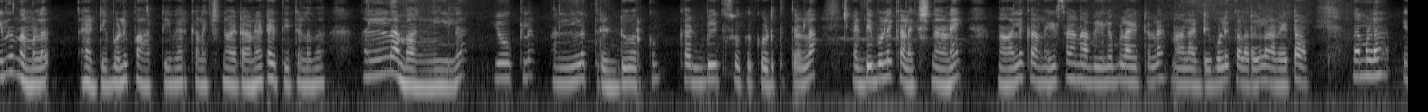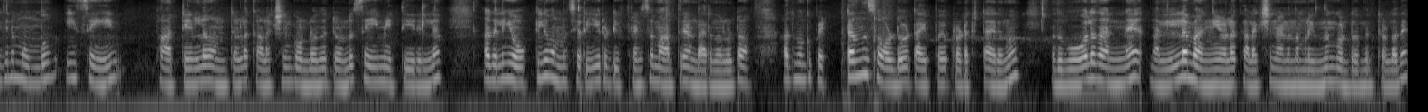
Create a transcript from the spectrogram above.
ഇന്ന് നമ്മൾ അടിപൊളി പാർട്ടി വെയർ കളക്ഷനുമായിട്ടാണ് കേട്ടോ എത്തിയിട്ടുള്ളത്. നല്ല ഭംഗിയിൽ യോക്കിൽ നല്ല ത്രെഡ് വർക്കും കട്ട് ബീഡ്സും ഒക്കെ കൊടുത്തിട്ടുള്ള അടിപൊളി കളക്ഷനാണ്. നാല് കളേഴ്സാണ് അവൈലബിൾ ആയിട്ടുള്ള നാല് അടിപൊളി കളറുകളാണ് കേട്ടോ. നമ്മൾ ഇതിനു മുമ്പും ഈ സെയിം പാറ്റേണിൽ വന്നിട്ടുള്ള കളക്ഷൻ കൊണ്ടുവന്നിട്ടുണ്ട് സെയിം മെറ്റീരിയലിൽ അതിൽ യോക്കിൽ വന്ന ചെറിയൊരു ഡിഫറൻസ് മാത്രമേ ഉണ്ടായിരുന്നുള്ളൂ കേട്ടോ. അത് നമുക്ക് പെട്ടെന്ന് സോൾഡ് ഔട്ട് ആയിപ്പോയ പ്രൊഡക്റ്റ് ആയിരുന്നു. അതുപോലെ തന്നെ നല്ല ഭംഗിയുള്ള കളക്ഷനാണ് നമ്മൾ ഇന്നും കൊണ്ടുവന്നിട്ടുള്ളത്.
